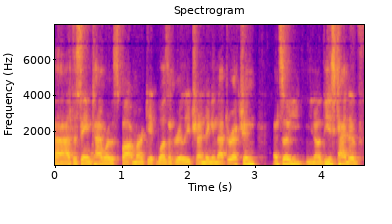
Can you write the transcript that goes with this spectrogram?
Uh, at the same time, where the spot market wasn't really trending in that direction, and so you you know these kind of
